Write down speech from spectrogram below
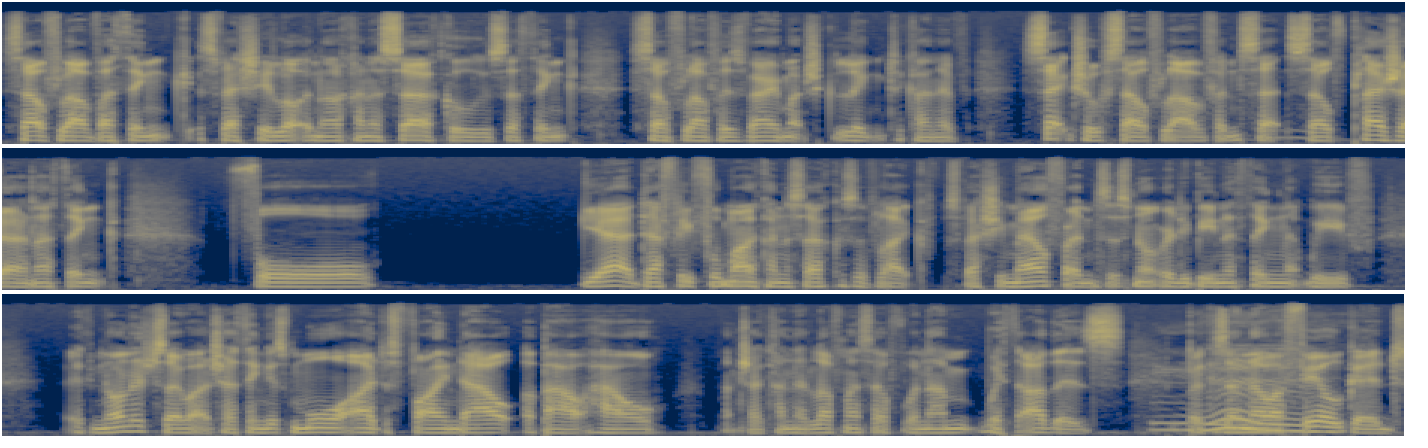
self love. I think, especially a lot in our kind of circles, I think self love is very much linked to kind of sexual self love and mm. self pleasure. And I think for yeah, definitely for my kind of circles of like, especially male friends, it's not really been a thing that we've acknowledged so much. I think it's more I just find out about how much I kind of love myself when I'm with others because I know I feel mm. good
